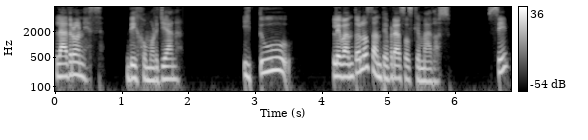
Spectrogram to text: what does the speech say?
Ladrones, dijo Morgiana. ¿Y tú? Levantó los antebrazos quemados. ¿Sí?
